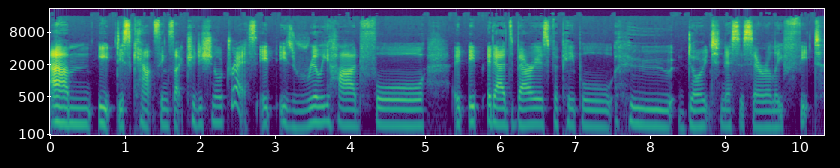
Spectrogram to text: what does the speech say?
Um, it discounts things like traditional dress. It is really hard for, it, it, it adds barriers for people who don't necessarily fit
